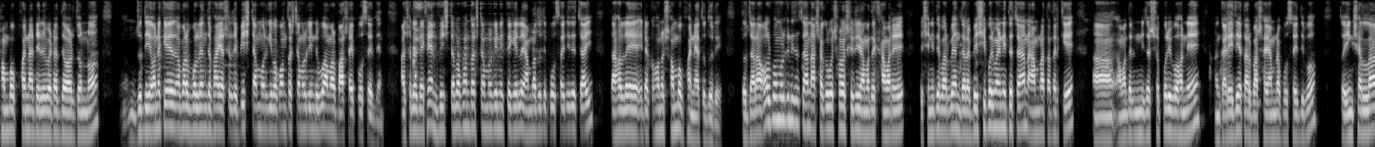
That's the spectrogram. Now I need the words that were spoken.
সম্ভব হয় না ডেলিভারিটা দেওয়ার জন্য। যদি অনেকে আবার বলেন যে, ভাই, আসলে বিশটা মুরগি বা পঞ্চাশটা মুরগি নিবো, আমার বাসায় পৌঁছে দেন। আসলে দেখেন, বিশটা বা পঞ্চাশটা মুরগি নিতে গেলে আমরা যদি পৌঁছায় দিতে চাই, তাহলে এটা কখনো সম্ভব হয় না এত দূরে। তো যারা অল্প মুরগি নিতে চান, আশা করব সরাসরি আমাদের খামারে এসে নিতে পারবেন। যারা বেশি পরিমাণে নিতে চান, আমরা তাদেরকে আমাদের নিজস্ব পরিবহনে গাড়ি দিয়ে তার বাসায় আমরা পৌঁছাই দিব। তো ইনশাল্লাহ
